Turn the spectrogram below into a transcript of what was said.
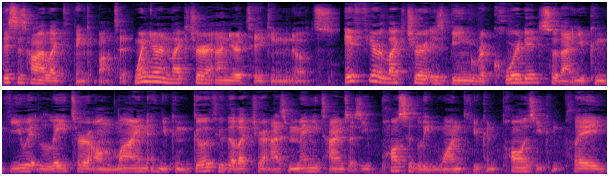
this is how I like to think about it. When you're in lecture and you're taking notes, if your lecture is being recorded so that you can view it later online and you can go through the lecture as many times as you possibly want, you can pause, you can play,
